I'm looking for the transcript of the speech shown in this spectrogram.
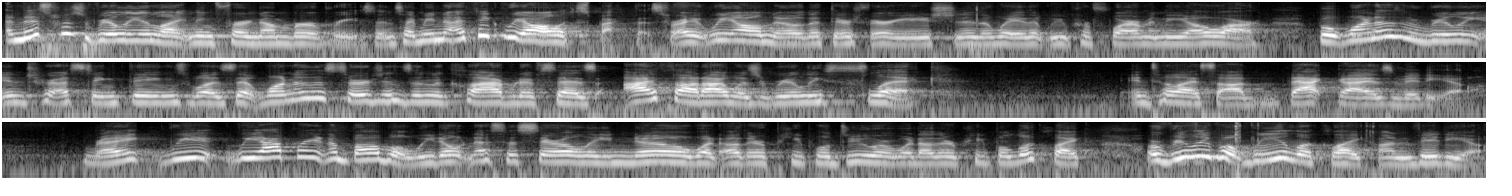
And this was really enlightening for a number of reasons. I mean, I think we all expect this, right? We all know that there's variation in the way that we perform in the OR. But one of the really interesting things was that one of the surgeons in the collaborative says, I thought I was really slick until I saw that guy's video right? We, we operate in a bubble. We don't necessarily know what other people do or what other people look like, or really what we look like on video.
